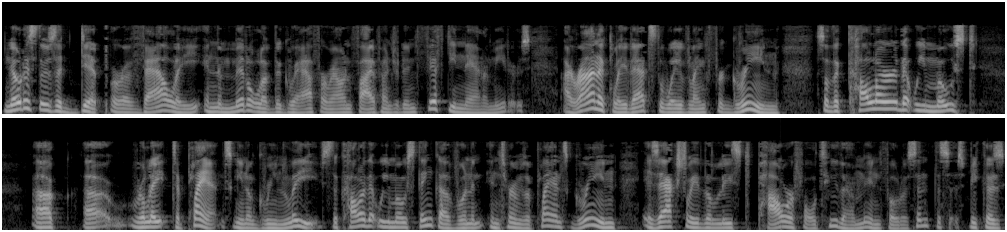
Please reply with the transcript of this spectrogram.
Notice there's a dip or a valley in the middle of the graph around 550 nanometers. Ironically, that's the wavelength for green. So the color that we most uh, uh, relate to plants, you know, green leaves. The color that we most think of when in, in, terms of plants, green is actually the least powerful to them in photosynthesis because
